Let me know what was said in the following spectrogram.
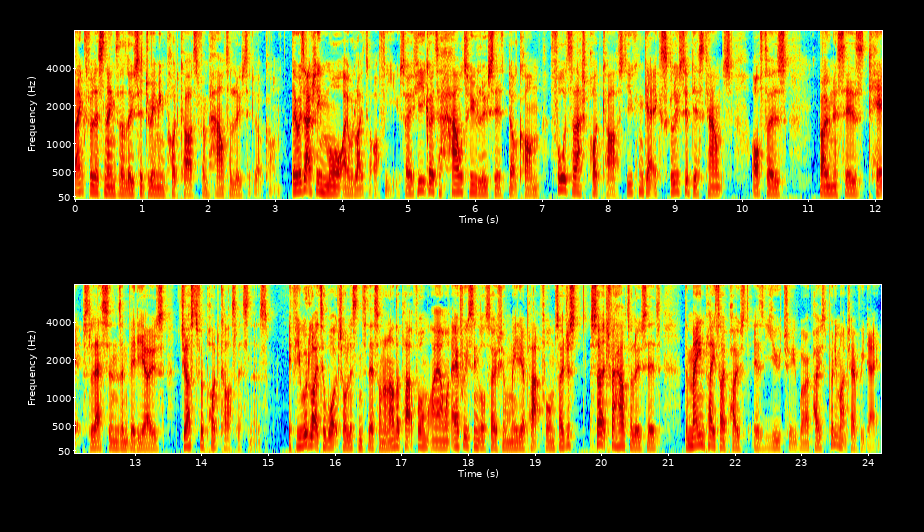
Thanks for listening to the Lucid Dreaming podcast from howtolucid.com. There is actually more I would like to offer you. So if you go to howtolucid.com forward slash podcast, you can get exclusive discounts, offers, bonuses, tips, lessons, and videos just for podcast listeners. If you would like to watch or listen to this on another platform, I am on every single social media platform, so just search for How to Lucid. The main place I post is YouTube, where I post pretty much every day.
